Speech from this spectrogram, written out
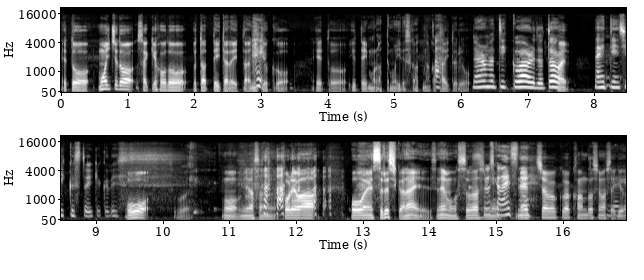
えっともう一度先ほど歌っていただいた2はい。曲を、えっと言ってもらってもいいですか？なんかタイトルを。ドラマティックワールドと、はい。196という曲です。おおすごいもう皆さんこれは応援するしかないですね。もう素晴らしい。すね。めっちゃ僕は感動しましたけど。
